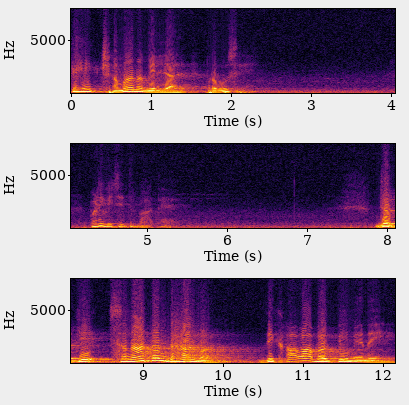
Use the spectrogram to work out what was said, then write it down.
कहीं क्षमा न मिल जाए प्रभु से। बड़ी विचित्र बात है। जबकि सनातन धर्म दिखावा भक्ति में नहीं,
